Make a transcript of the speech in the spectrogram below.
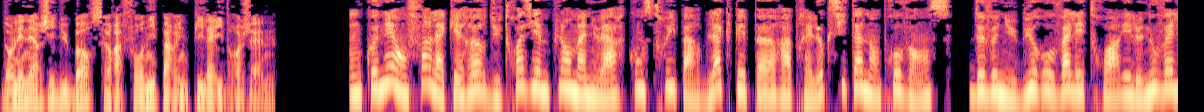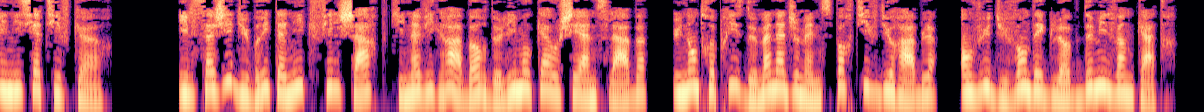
dont l'énergie du bord sera fournie par une pile à hydrogène. On connaît enfin l'acquéreur du troisième plan Manuard construit par Black Pepper après l'Occitane en Provence, devenu Bureau Vallée 3 et le nouvel Initiative Cœur. Il s'agit du Britannique Phil Sharp qui naviguera à bord de l'Imoca Oceans Lab, une entreprise de management sportif durable, en vue du Vendée Globe 2024.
